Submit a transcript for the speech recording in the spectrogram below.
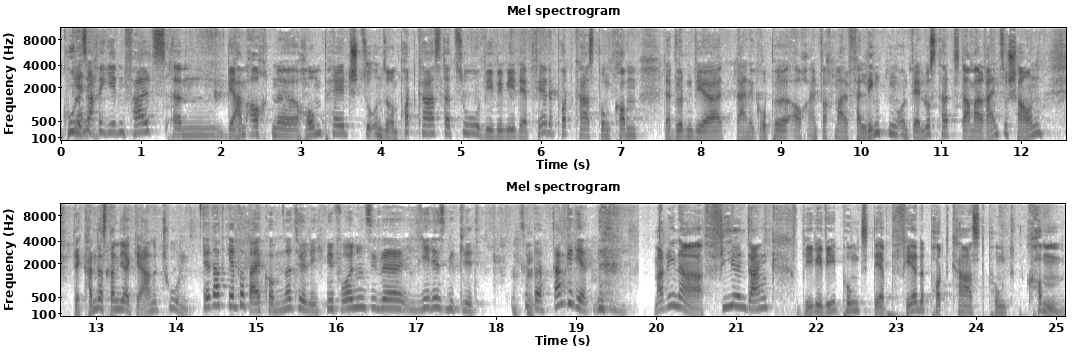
Coole Gerne. Sache jedenfalls. Ähm, wir haben auch eine Homepage zu unserem Podcast dazu, www.derpferdepodcast.com. Da würden wir deine Gruppe auch einfach mal verlinken und wer Lust hat, da mal reinzuschauen, der kann das dann ja gerne tun. Der darf gern vorbeikommen, natürlich. Wir freuen uns über jedes Mitglied. Super, danke dir. Marina, vielen Dank. www.derpferdepodcast.com.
